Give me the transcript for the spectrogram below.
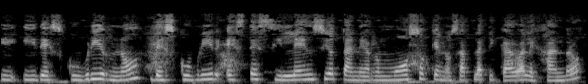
y, descubrir, ¿no? Descubrir este silencio tan hermoso que nos ha platicado Alejandro,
